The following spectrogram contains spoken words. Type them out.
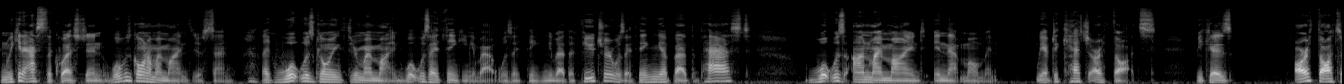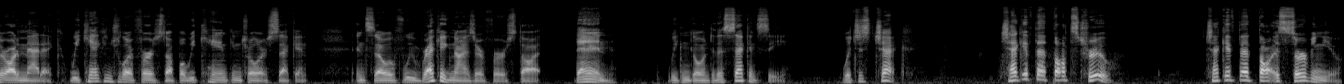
and we can ask the question what was going on my mind just then? Like what was going through my mind? What was i thinking about? Was i thinking about the future? Was i thinking about the past? What was on my mind in that moment? We have to catch our thoughts because our thoughts are automatic. We can't control our first thought, but we can control our second. And so if we recognize our first thought, then we can go into the second C, which is check. Check if that thought's true. Check if that thought is serving you.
